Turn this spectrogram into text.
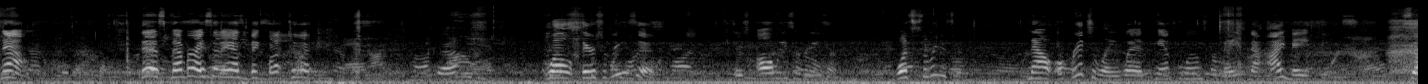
Now, this. Remember, I said it has a big butt to it. Well, there's a reason. There's always a reason. What's the reason? Now, originally, when pantaloons were made, now I made these, so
